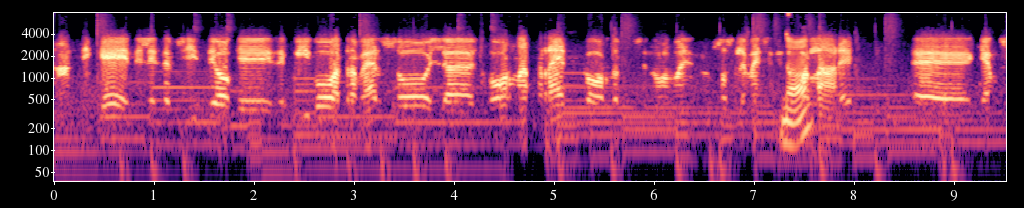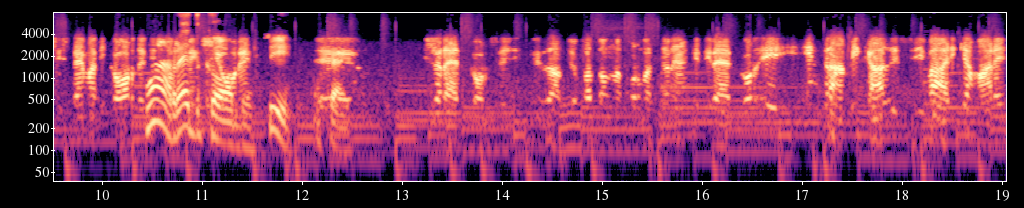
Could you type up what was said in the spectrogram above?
anziché nell'esercizio che eseguivo attraverso il, il format Red Cord, se non, mai, non, so se l'hai mai sentito no. parlare, eh, che è un sistema di corde ah, di Red Cord, sì, ok. Eh, il Red Cord, sì, esatto, io ho fatto una formazione anche di Red Cord e in entrambi i casi si va a richiamare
